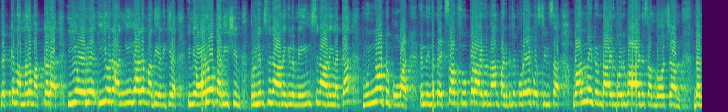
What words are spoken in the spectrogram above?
ഇതൊക്കെ നമ്മുടെ മക്കൾ. ഈ ഒരു ഈ ഒരു അംഗീകാരം മതി എനിക്ക്. ഇനി ഓരോ പരീക്ഷയും പ്രിലിംസിനാണെങ്കിലും മെയിൻസിനാണെങ്കിലും ഒക്കെ മുന്നോട്ട് പോവാൻ. എന്ത് ഇന്നത്തെ എക്സാം സൂപ്പർ ആയിരുന്നു മാം പഠിപ്പിച്ച കുറെ ക്വസ്റ്റ്യൻസ് വന്നിട്ടുണ്ടായിരുന്നു. ഒരുപാട് സന്തോഷം. ദെൻ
